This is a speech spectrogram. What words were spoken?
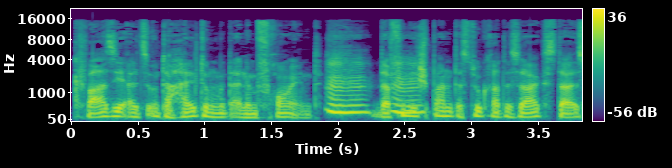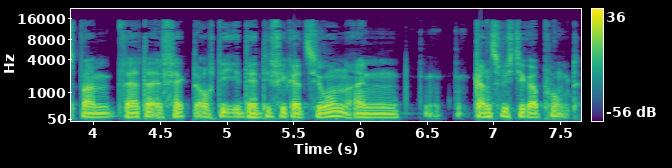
quasi als Unterhaltung mit einem Freund. Mhm, da finde ich mhm. spannend, dass du gerade sagst, da ist beim Werther-Effekt auch die Identifikation ein ganz wichtiger Punkt.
